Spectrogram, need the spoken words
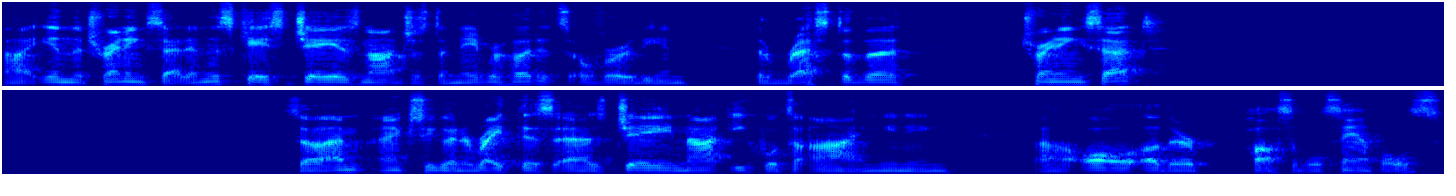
uh, in the training set. In this case, J is not just a neighborhood, it's over the, the rest of the training set. So I'm actually going to write this as J not equal to I, meaning uh, all other possible samples.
